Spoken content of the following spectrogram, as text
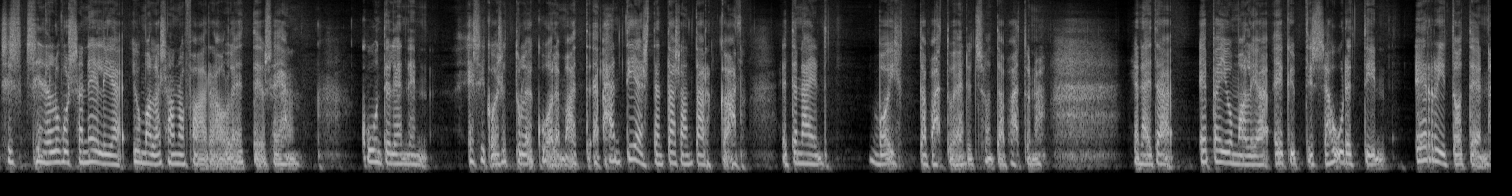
Siis siinä luvussa neljä Jumala sanoi Faaraolle, että jos ei hän kuuntele, niin esikoiset tulee kuolemaan. Että hän tiesi tämän tasan tarkkaan, että näin voi tapahtua ja nyt se on tapahtunut. Ja näitä epäjumalia Egyptissä huudettiin eri toten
